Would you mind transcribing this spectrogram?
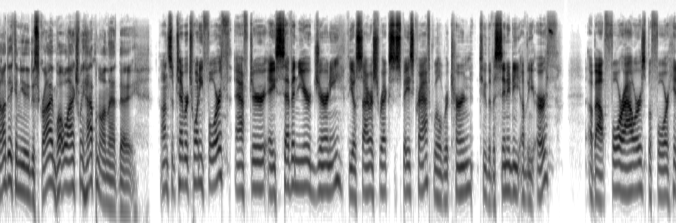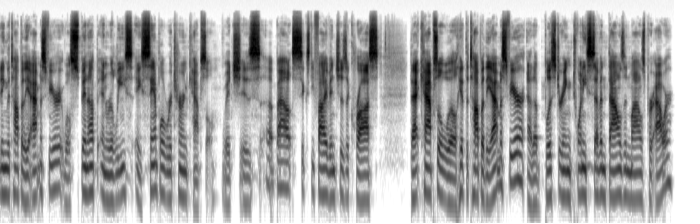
Dante, can you describe what will actually happen on that day? On September 24th, after a seven year journey, the OSIRIS REx spacecraft will return to the vicinity of the Earth. About four hours before hitting the top of the atmosphere, it will spin up and release a sample return capsule, which is about 65 inches across. That capsule will hit the top of the atmosphere at a blistering 27,000 miles per hour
